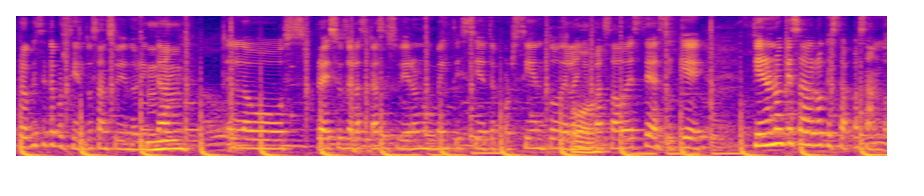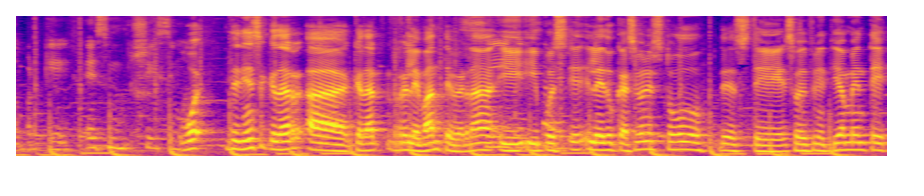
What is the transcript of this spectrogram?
creo que 7% están subiendo ahorita. Ujú. Los precios de las casas subieron un 27% del Oh. año pasado este, así que tiene uno que saber lo que está pasando porque es muchísimo. Bueno, te tienes que quedar, ah, quedar relevante, ¿verdad? Sí, y, y, pues eh, la educación es todo. Este, so definitivamente,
